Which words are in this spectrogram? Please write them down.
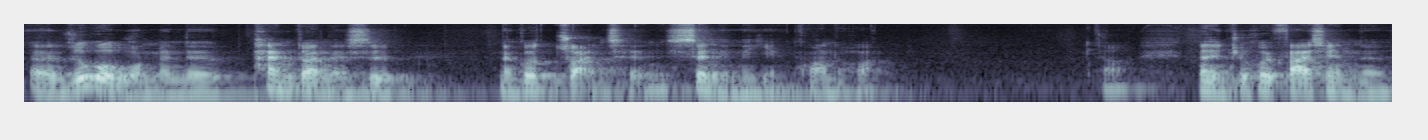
呃，如果我们的判断的是能够转成圣灵的眼光的话。啊，那你就会发现呢，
